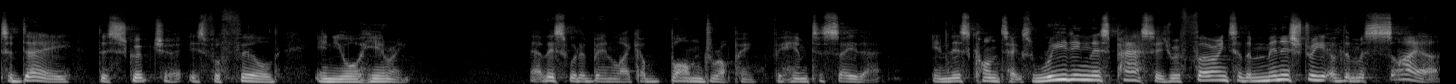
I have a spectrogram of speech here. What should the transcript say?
Today the scripture is fulfilled in your hearing. Now, this would have been like a bomb dropping for him to say that in this context. Reading this passage, referring to the ministry of the Messiah,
